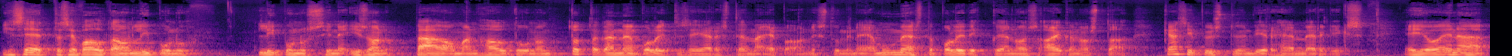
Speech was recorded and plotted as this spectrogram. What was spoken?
Ja se, että se valta on lipunut, lipunut sinne ison pääoman haltuun, on totta kai meidän poliittisen järjestelmän epäonnistuminen. Ja mun mielestä poliitikkojen olisi aika nostaa käsi pystyyn virheen merkiksi. Ei ole enää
